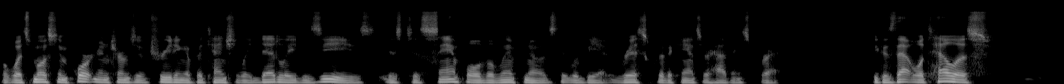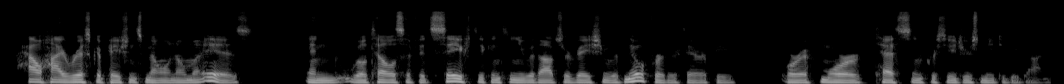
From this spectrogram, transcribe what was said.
But what's most important in terms of treating a potentially deadly disease is to sample the lymph nodes that would be at risk for the cancer having spread. Because that will tell us how high risk a patient's melanoma is and will tell us if it's safe to continue with observation with no further therapy or if more tests and procedures need to be done.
